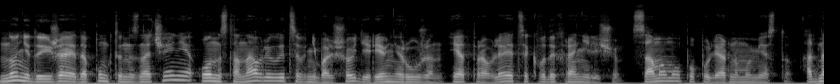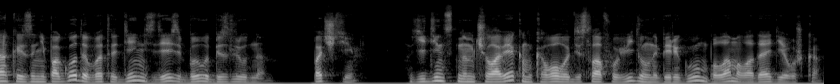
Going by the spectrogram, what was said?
Но не доезжая до пункта назначения, он останавливается в небольшой деревне Ружен и отправляется к водохранилищу, самому популярному месту. Однако из-за непогоды в этот день здесь было безлюдно. Почти. Единственным человеком, кого Владислав увидел на берегу, была молодая девушка.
